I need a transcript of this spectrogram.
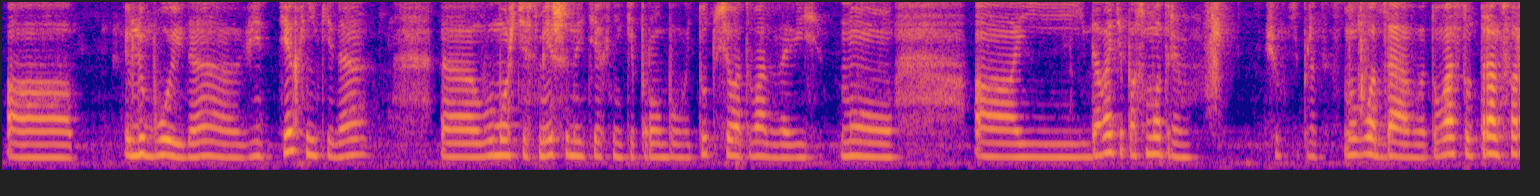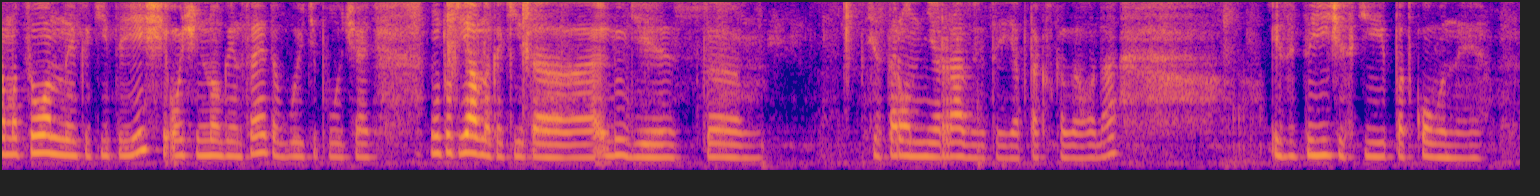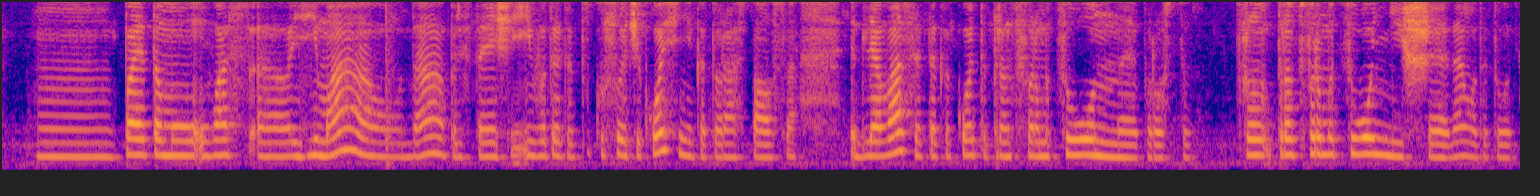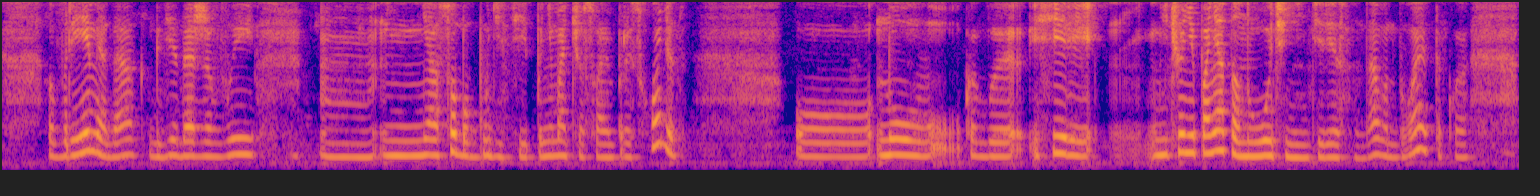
а, любой, да, вид техники, да, а, вы можете смешанные техники пробовать. Тут все от вас зависит. Ну, а, и давайте посмотрим, еще какие процессы. Ну вот, да, вот, у вас тут трансформационные какие-то вещи, очень много инсайтов будете получать. Ну, тут явно какие-то люди с всесторонне развитые, я бы так сказала, да, эзотерически подкованные. Поэтому у вас э, зима, да, предстоящая, и вот этот кусочек осени, который остался, для вас это какое-то трансформационное просто, трансформационнейшее, да, вот это вот время, да, где даже вы не особо будете понимать, что с вами происходит, ну, как бы из серии ничего не понятно, но очень интересно, да, вот бывает такое.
